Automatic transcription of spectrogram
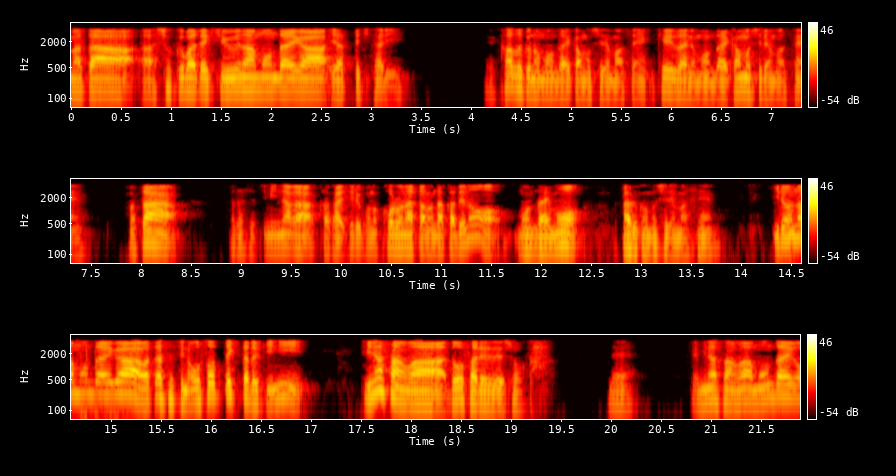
また、職場で急な問題がやってきたり、家族の問題かもしれません。経済の問題かもしれません。また、私たちみんなが抱えているこのコロナ禍の中での問題もあるかもしれません。いろんな問題が私たちに襲ってきたときに、皆さんはどうされるでしょうか？ね。皆さんは問題が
